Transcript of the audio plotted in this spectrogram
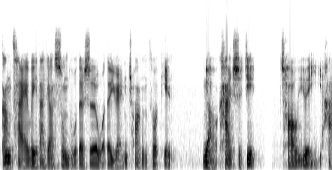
刚才为大家诵读的是我的原创作品《鸟瞰世界，超越遗憾》。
